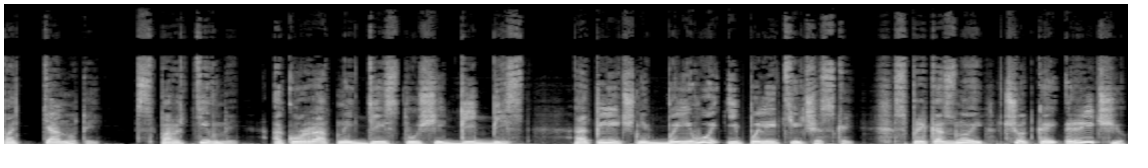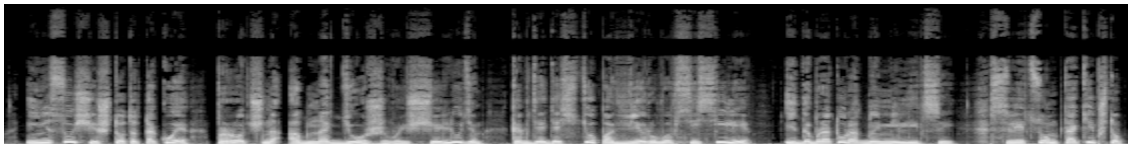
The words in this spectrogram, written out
Подтянутый, спортивный, аккуратный действующий гибист, отличник боевой и политической, с приказной четкой речью и несущий что-то такое прочно обнадеживающее людям – как дядя Степа веру во всесилие и доброту родной милиции, с лицом таким, чтоб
